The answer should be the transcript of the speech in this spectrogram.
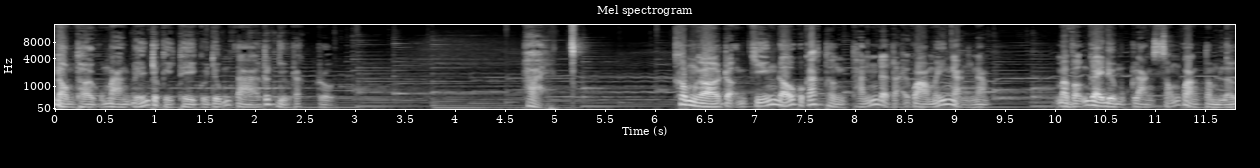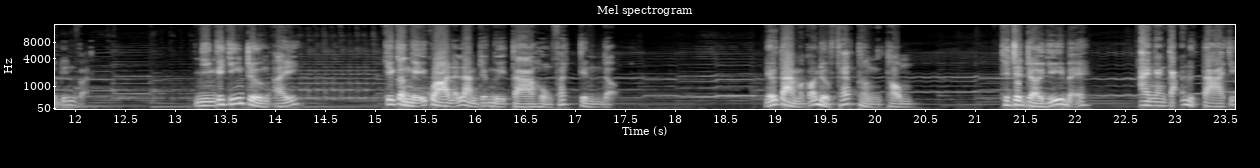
đồng thời cũng mang đến cho kỳ thi của chúng ta rất nhiều rắc rối. Hai, không ngờ trận chiến đấu của các thần thánh đã trải qua mấy ngàn năm mà vẫn gây được một làn sóng quan tâm lớn đến vậy. Nhìn cái chiến trường ấy, chỉ cần nghĩ qua đã làm cho người ta hồn phách kinh động. Nếu ta mà có được phép thần thông, thì trên trời dưới bể, ai ngăn cản được ta chứ?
